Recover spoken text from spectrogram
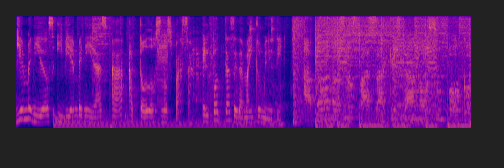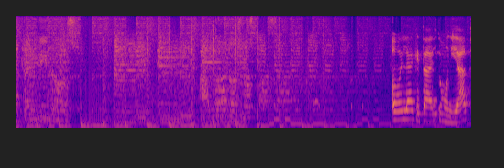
Bienvenidos y bienvenidas a A Todos Nos Pasa, el podcast de Mind Community. A todos nos pasa que estamos un poco perdidos. A todos nos pasa. Hola, ¿qué tal comunidad?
